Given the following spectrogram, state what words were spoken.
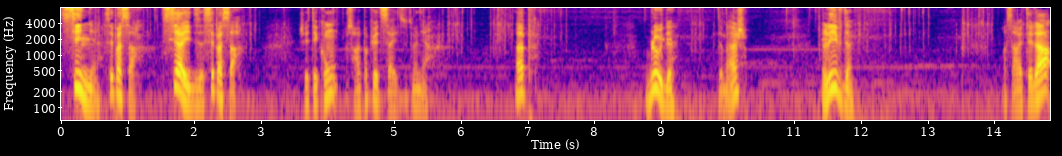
Signe, c'est pas ça. Sides, c'est pas ça. J'ai été con, ça aurait pas pu être Sides de toute manière. Hop. Blood. Dommage. Lived. On va s'arrêter là.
